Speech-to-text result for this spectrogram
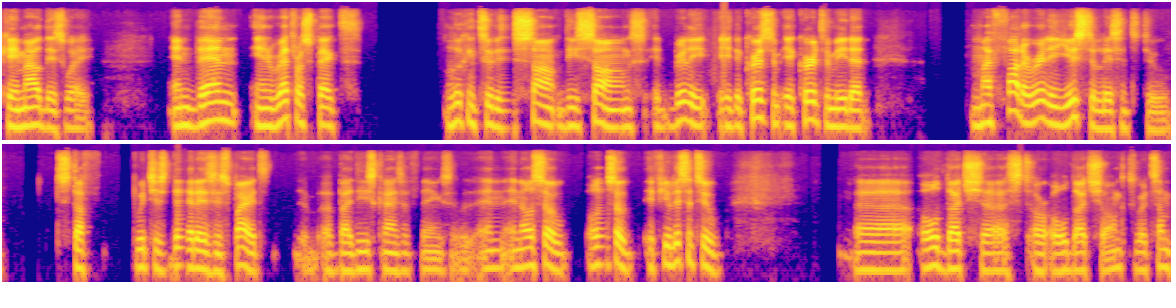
came out this way. And then in retrospect, looking to this song, these songs, it really it occurs to it occurred to me that my father really used to listen to stuff which is that is inspired uh, by these kinds of things, and and also also if you listen to uh, old Dutch uh, or old Dutch songs with some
